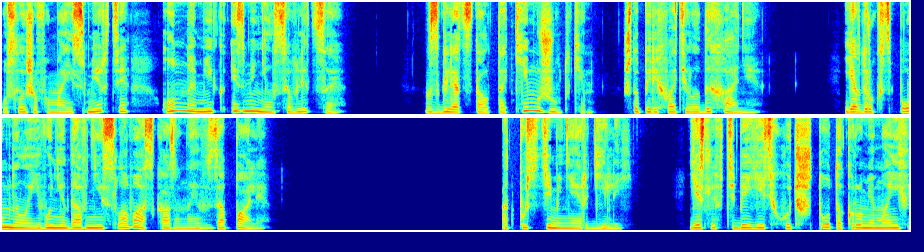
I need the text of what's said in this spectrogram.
Услышав о моей смерти, он на миг изменился в лице. Взгляд стал таким жутким, что перехватило дыхание. Я вдруг вспомнила его недавние слова, сказанные в запале. «Отпусти меня, Эргилий. Если в тебе есть хоть что-то, кроме моих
